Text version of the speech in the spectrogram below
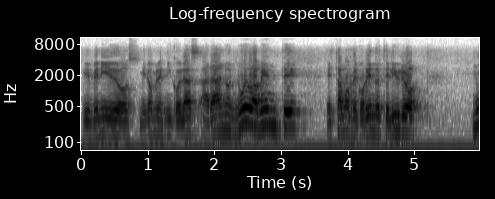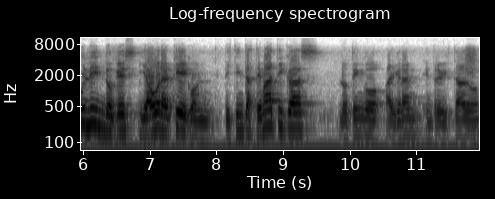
Bienvenidos, mi nombre es Nicolás Arano. Nuevamente estamos recorriendo este libro muy lindo que es ¿Y ahora qué? con distintas temáticas. Lo tengo al gran entrevistado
